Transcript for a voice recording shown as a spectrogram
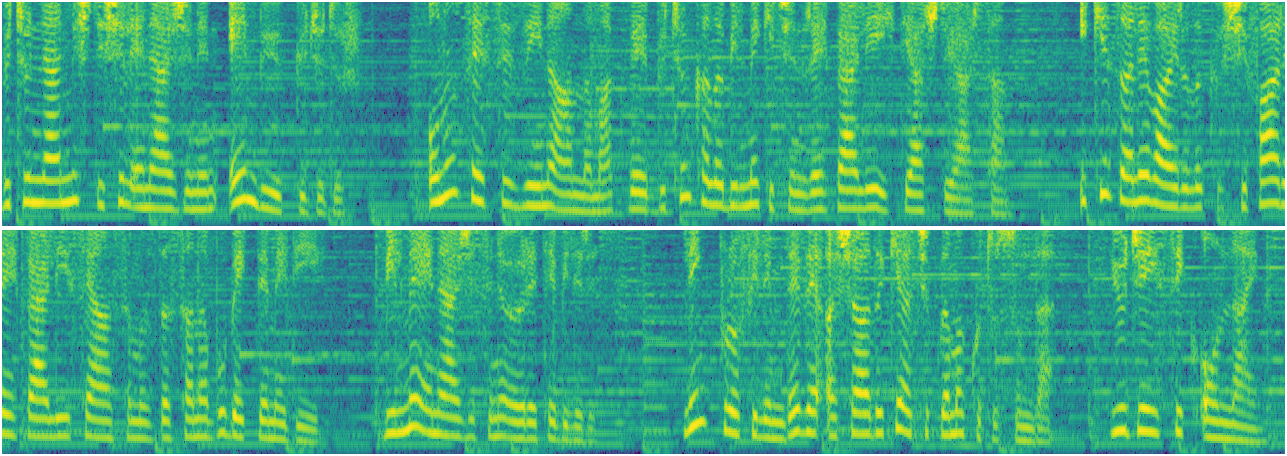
bütünlenmiş dişil enerjinin en büyük gücüdür. Onun sessizliğini anlamak ve bütün kalabilmek için rehberliğe ihtiyaç duyarsan, İkiz Alev Ayrılık Şifa Rehberliği seansımızda sana bu bekleme değil, bilme enerjisini öğretebiliriz. Link profilimde ve aşağıdaki açıklama kutusunda. UJ Sik Online.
